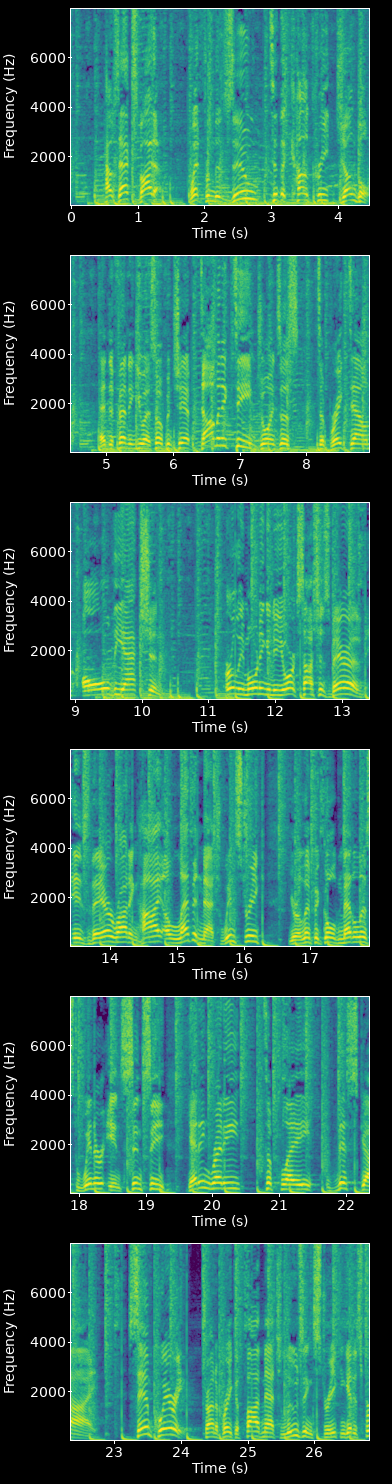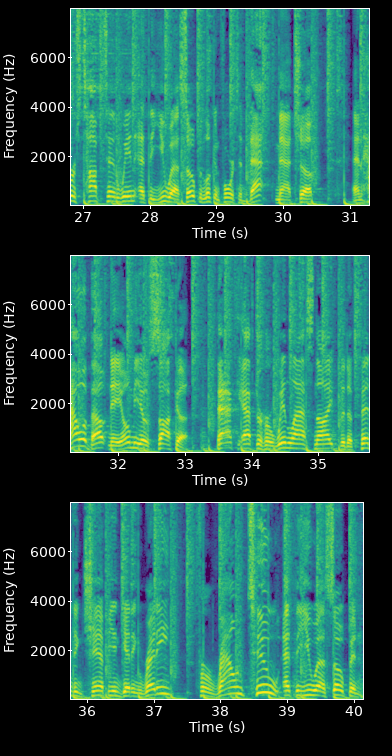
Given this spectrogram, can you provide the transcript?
How Zach Svajda went from the zoo to the concrete jungle. And defending U.S. Open champ Dominic Thiem joins us to break down all the action. Early morning in New York, Sasha Zverev is there, riding high 11 match win streak. Your Olympic gold medalist winner in Cincy, getting ready to play this guy. Sam Querrey trying to break a five match losing streak and get his first top 10 win at the U.S. Open. Looking forward to that matchup. And how about Naomi Osaka? Back after her win last night, the defending champion getting ready for round two at the U.S. Open.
